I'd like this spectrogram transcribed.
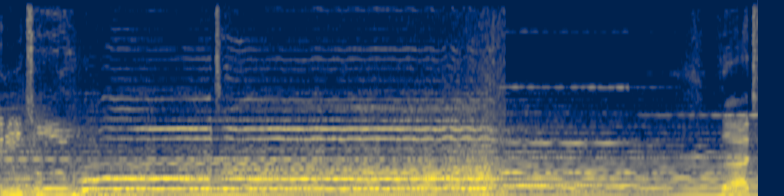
into water. That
